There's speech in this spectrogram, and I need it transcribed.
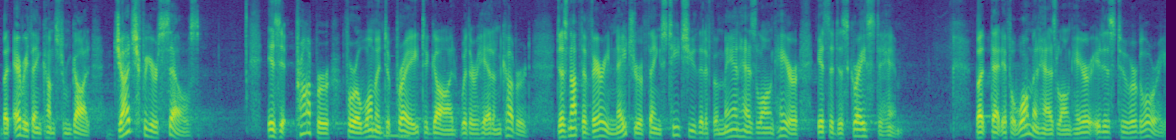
but everything comes from God. Judge for yourselves. Is it proper for a woman to pray to God with her head uncovered? Does not the very nature of things teach you that if a man has long hair, it's a disgrace to him? But that if a woman has long hair, it is to her glory.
